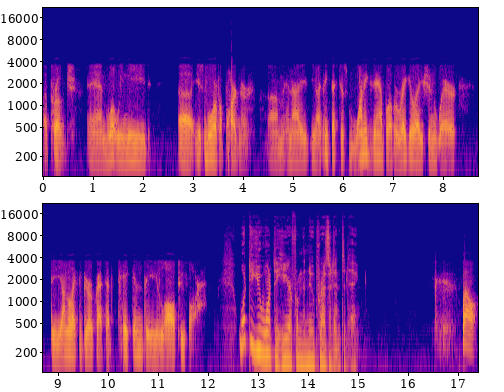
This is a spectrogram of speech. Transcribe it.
approach, and what we need uh, is more of a partner um, and I, you know, I think that's just one example of a regulation where the unelected bureaucrats have taken the law too far. What do you want to hear from the new president today? Well,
